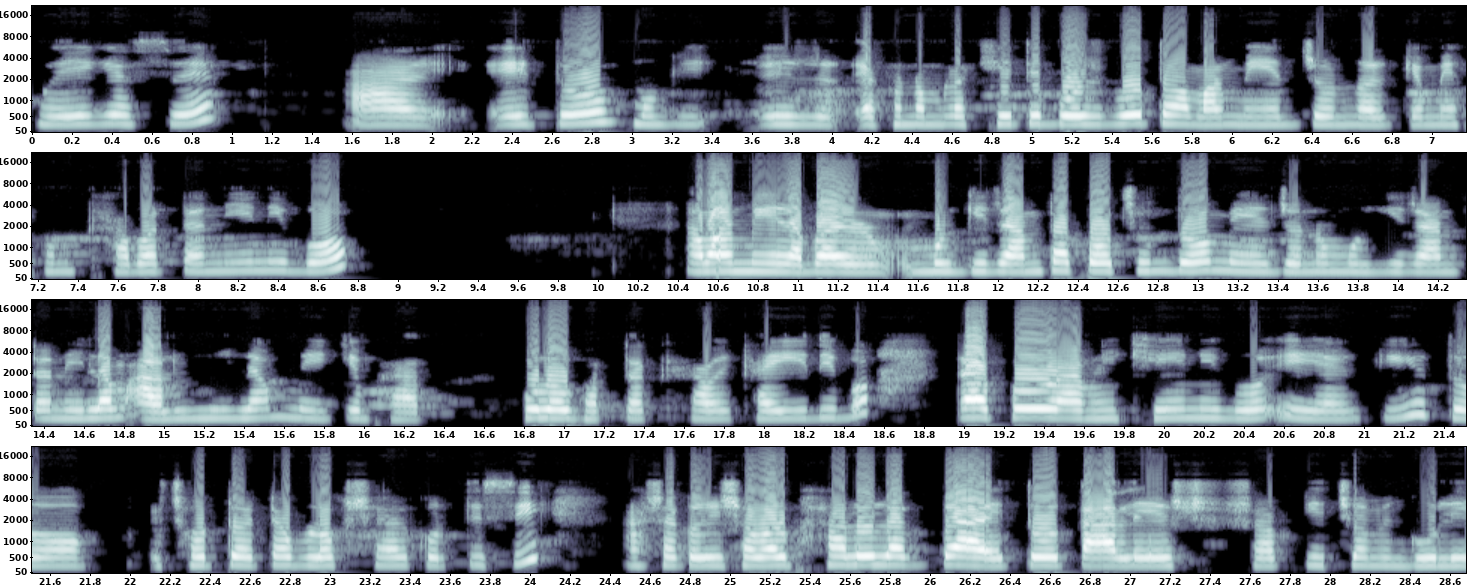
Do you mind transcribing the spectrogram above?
হয়ে গেছে। আর এই তো মুরগি এখন আমরা খেতে বসবো, তো আমার মেয়ের জন্য আর কি আমি এখন খাবারটা নিয়ে নিব। আমার মেয়ের আবার মুরগির রানটা পছন্দ, মেয়ের জন্য মুরগির রানটা নিলাম, আলু নিলাম, মেয়েকে ভাত, পোলাও ভাতটা খাইয়ে দিব। তারপর আমি খেয়ে নিব, এই আর কি। তো ছোট্ট একটা ব্লগ শেয়ার করতেছি। আশা করি সবার ভালো লাগবে। আর তো তালের সবকিছু আমি গুলে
